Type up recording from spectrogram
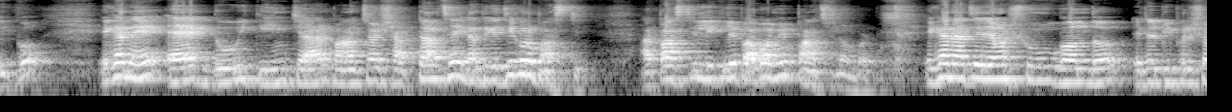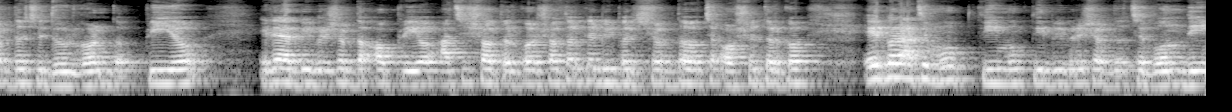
লিখব। এখানে এক, দুই, তিন, চার, পাঁচ, ছয়, সাতটা আছে, এখান থেকে যে কোনো পাঁচটি। আর পাঁচটি লিখলে পাবো আমি পাঁচ নম্বর। এখানে আছে যেমন সুগন্ধ, এটার বিপরীত শব্দ হচ্ছে দুর্গন্ধ, প্রিয়। এটার বিপরীত শব্দ অপ্রিয়, আছে সতর্ক, সতর্কের বিপরীত শব্দ হচ্ছে অসতর্ক। এরপর আছে মুক্তি, মুক্তির বিপরীত শব্দ হচ্ছে বন্দি।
